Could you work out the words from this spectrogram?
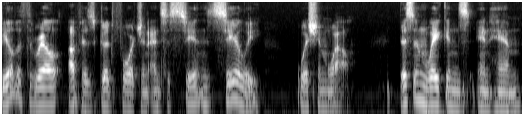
feel the thrill of his good fortune and sincerely wish him well. This awakens in him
